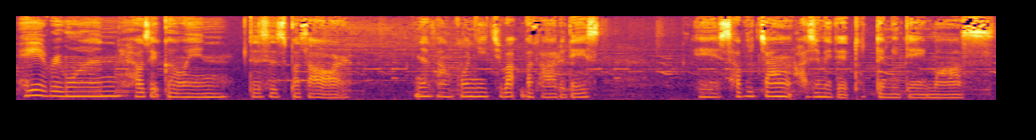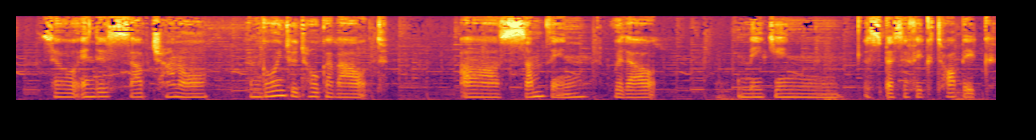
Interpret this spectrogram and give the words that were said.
Hey everyone, how's it going? This is Bazaar. 皆さんこんにちは、バザールです。えー、サブちゃん初めて撮ってみています。So in this sub channel, I'm going to talk about uh, something without making a specific topic.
